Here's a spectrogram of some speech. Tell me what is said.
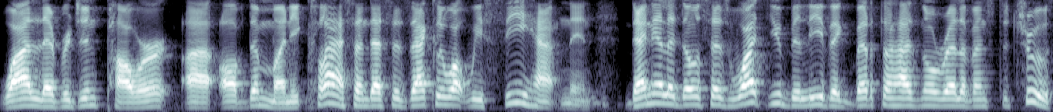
while leveraging power uh, of the money class. And that's exactly what we see happening. Daniel Edo says, What you believe, Egberto, has no relevance to truth.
